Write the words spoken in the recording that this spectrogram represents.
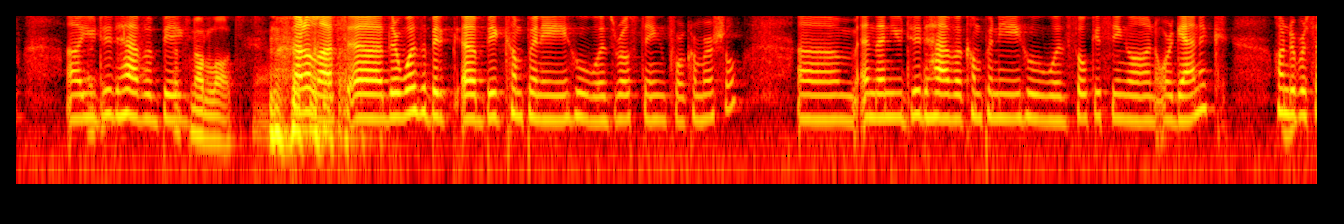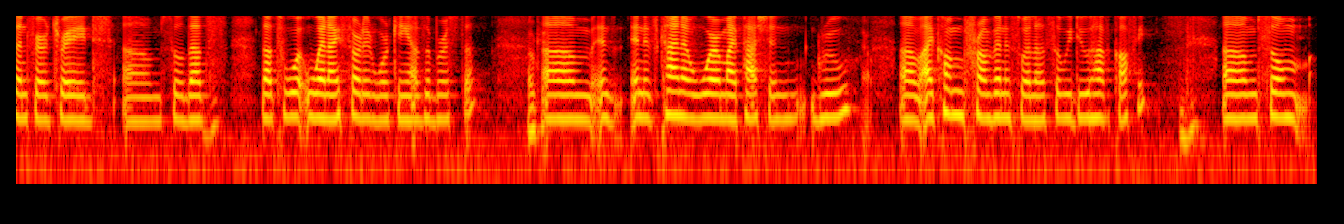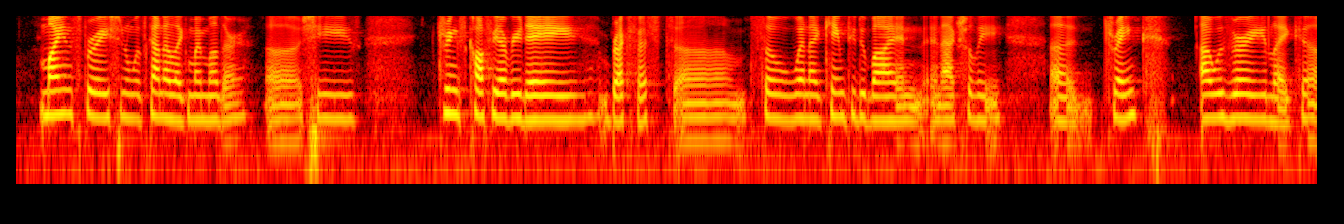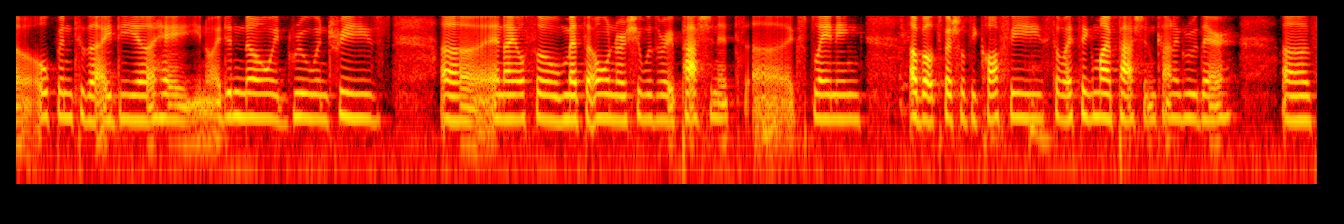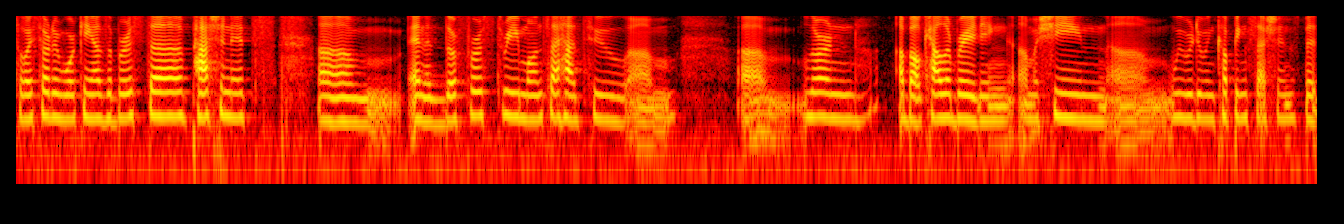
Uh, you did have a big That's not a lot. Yeah. it's not a lot. Uh, there was a big a big company who was roasting for commercial, um, and then you did have a company who was focusing on organic, hundred percent fair trade. Um, so that's that's wh- when I started working as a barista, Okay. um, and and it's kind of where my passion grew. Yeah. Um, I come from Venezuela, so we do have coffee. Mm-hmm. Um, so m- my inspiration was kind of like my mother. Uh, she's drinks coffee every day, breakfast. Um, so when I came to Dubai and, and actually uh, drank, I was very like uh, open to the idea. Hey, you know, I didn't know it grew in trees, uh, and I also met the owner. She was very passionate, uh, explaining about specialty coffee. So I think my passion kind of grew there. Uh, so I started working as a barista, passionate, um, and the first three months I had to um, um, learn about calibrating a machine. Um, we were doing cupping sessions, but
